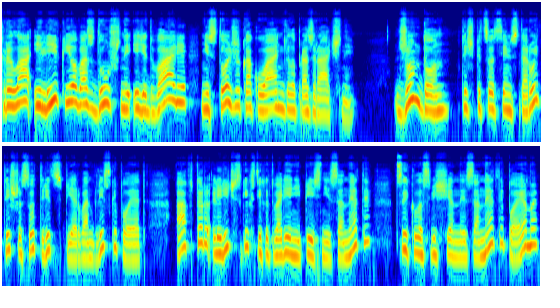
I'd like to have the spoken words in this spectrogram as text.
крыла и лик ее воздушный, и едва ли не столь же, как у ангела, прозрачный. Джон Дон, 1572-1631, английский поэт, автор лирических стихотворений, песни и сонеты, цикла «Священные сонеты», поэмы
